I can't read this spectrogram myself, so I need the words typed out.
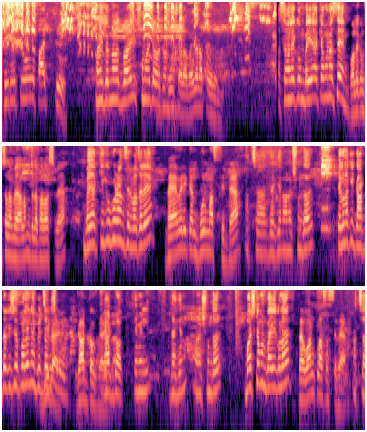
three two five two অনেক ধন্যবাদ ভাই সময় দেওয়ার জন্য। ইনশাল্লাহ ভাই আপনার জন্য। আসসালামু আলাইকুম ভাইয়া কেমন আছেন? ওয়ালাইকুম সালাম ভাই আলহামদুলিল্লাহ ভালো আছি ভাইয়া। ভাইয়া কি কুকুর আনছেন বাজারে? ভাই আমেরিকান বুল মাছ ফিট ভাইয়া। আচ্ছা দেখেন অনেক সুন্দর। এগুলো কি গার্ড ডগ হিসেবে পালে না বেড ডগ হিসেবে? গার্ড ডগ ভাই গার্ড ডগ ফ্যামিলি দেখেন অনেক সুন্দর। বয়স কেমন ভাই এগুলার? ভাই ওয়ান প্লাস আছে ভাইয়া। আচ্ছা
